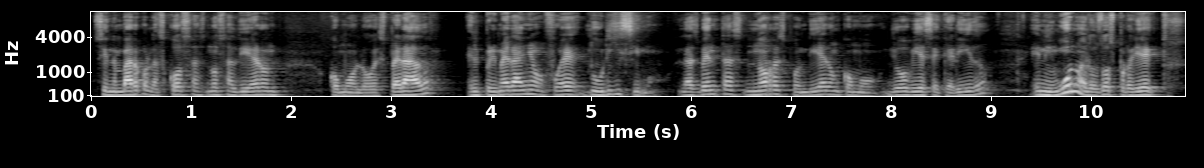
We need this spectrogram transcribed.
Sin embargo, las cosas no salieron como lo esperado el primer año fue durísimo. Las ventas no respondieron como yo hubiese querido en ninguno de los dos proyectos.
